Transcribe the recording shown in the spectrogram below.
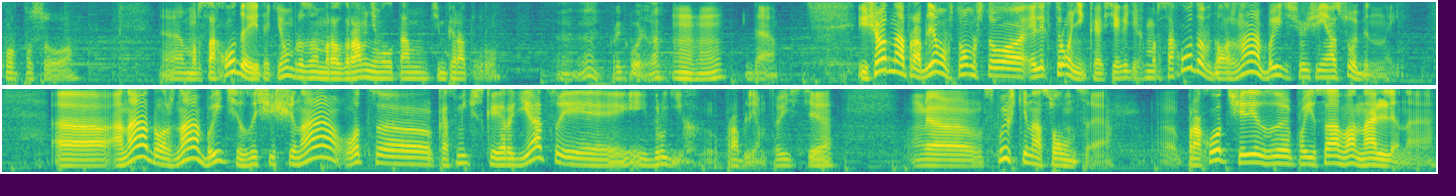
корпусу э, марсохода и таким образом разравнивал там температуру. Угу, прикольно. Угу, да. Еще одна проблема в том, что электроника всех этих марсоходов должна быть очень особенной. Э, она должна быть защищена от э, космической радиации и других проблем. То есть э, вспышки на Солнце, проход через пояса Ван Аллена,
